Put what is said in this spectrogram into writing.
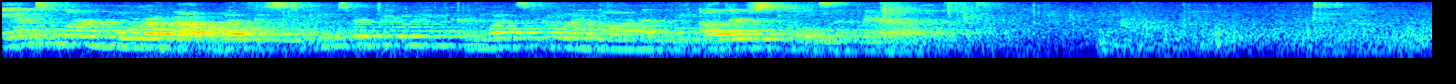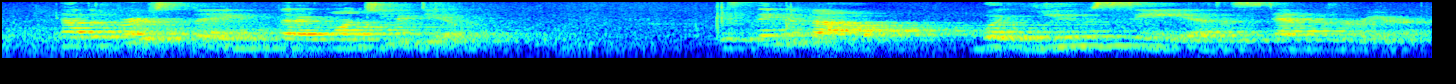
and to learn more about what the students are doing and what's going on at the other schools in Maryland. Now the first thing that I want you to do is think about what you see as a STEM career.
